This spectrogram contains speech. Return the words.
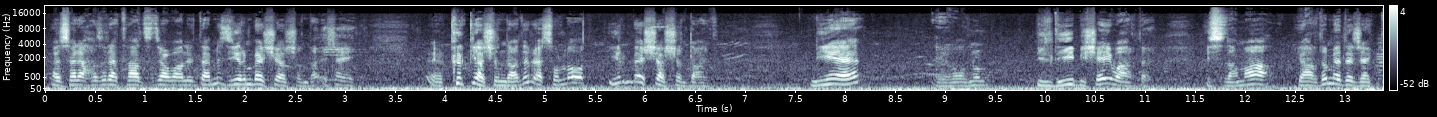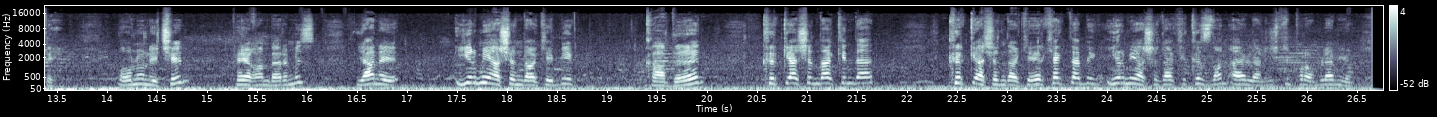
Mesela Hazreti Hatice validemiz 25 yaşında, şey e, 40 yaşındadır. Resulullah o 25 yaşındaydı. Niye? E, onun bildiği bir şey vardı. İslam'a yardım edecekti. Onun için Peygamberimiz yani 20 yaşındaki bir kadın 40 yaşındakinden 40 yaşındaki erkek de bir 20 yaşındaki kızdan evlenir. Hiçbir problem yok.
